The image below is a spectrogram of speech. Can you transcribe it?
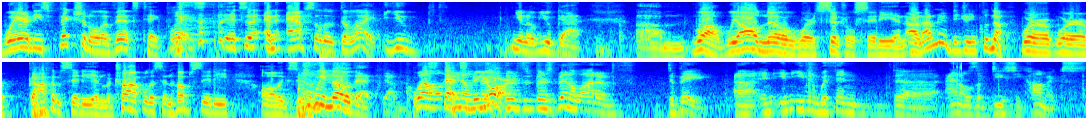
where these fictional events take place. it's a, an absolute delight. You, you know, you've got. Um, well, we all know where Central City and oh, I don't know. Did you include no? Where where Gotham City and Metropolis and Hub City all exist. We know that. Yeah, of course. Well, that's you know, New there- York. There's there's been a lot of debate, uh, in, in even within the annals of DC Comics.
